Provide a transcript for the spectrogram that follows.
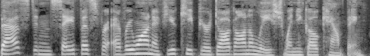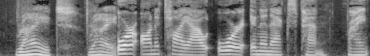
best and safest for everyone if you keep your dog on a leash when you go camping Right. Right. or on a tie out or in an X pen, right?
